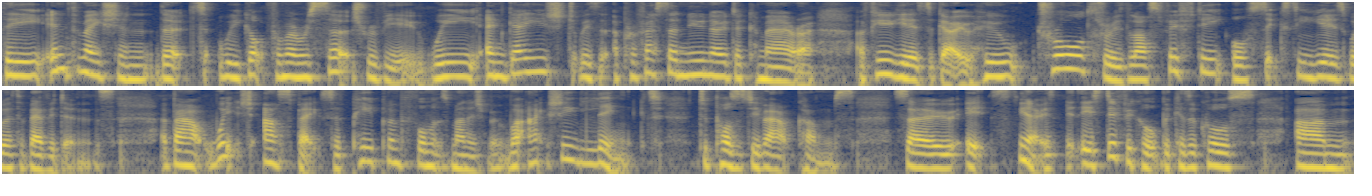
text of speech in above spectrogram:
the information that we got from a research review. We engaged with a Professor Nuno de Camara a few years ago who trawled through the last 50 or 60 years worth of evidence about which aspects of people and performance management were actually linked to positive outcomes. So it's, you know, it's, it's difficult because, of course, um,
